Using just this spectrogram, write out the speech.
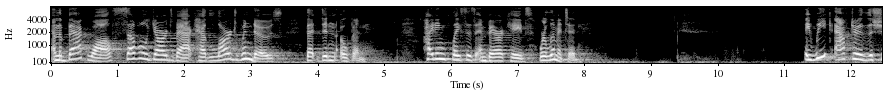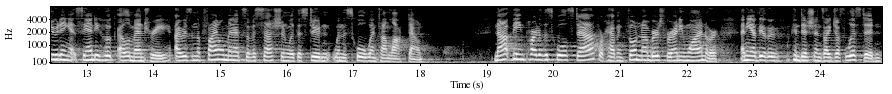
and the back wall, several yards back, had large windows that didn't open. Hiding places and barricades were limited. A week after the shooting at Sandy Hook Elementary, I was in the final minutes of a session with a student when the school went on lockdown. Not being part of the school staff or having phone numbers for anyone or any of the other conditions I just listed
